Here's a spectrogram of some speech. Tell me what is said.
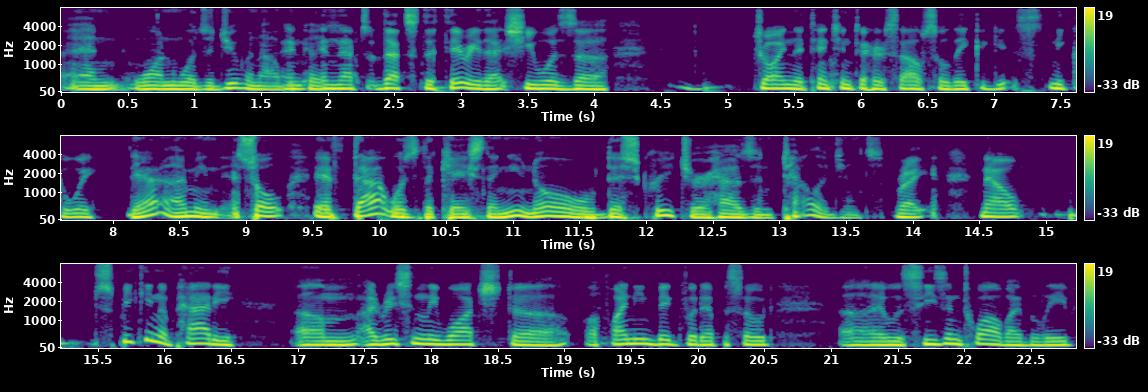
and one was a juvenile And and that's that's the theory that she was uh, drawing the attention to herself so they could get sneak away. yeah, I mean, so if that was the case, then you know this creature has intelligence. Right now, speaking of Patty, um, I recently watched uh, a Finding Bigfoot episode. Uh, it was season twelve, I believe,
